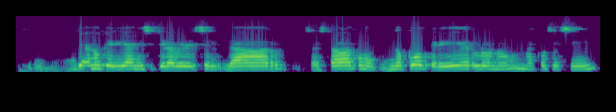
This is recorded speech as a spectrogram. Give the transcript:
ya no quería ni siquiera ver el celular, o sea, estaba como, no puedo creerlo, ¿no? Una cosa así.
